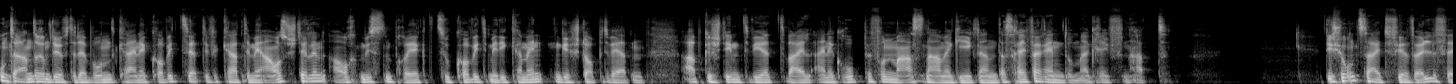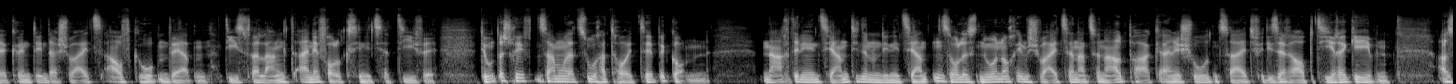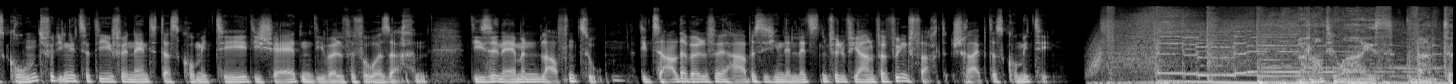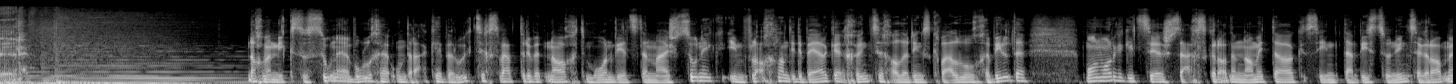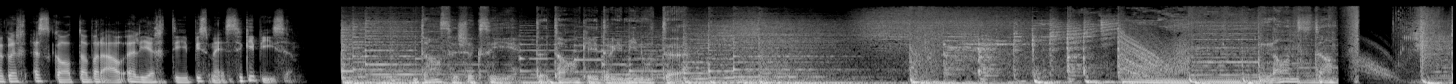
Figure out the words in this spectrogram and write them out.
Unter anderem dürfte der Bund keine Covid-Zertifikate mehr ausstellen, auch müssten Projekte zu Covid-Medikamenten gestoppt werden. Abgestimmt wird, weil eine Gruppe von Maßnahmegegnern das Referendum ergriffen hat. Die Schonzeit für Wölfe könnte in der Schweiz aufgehoben werden. Dies verlangt eine Volksinitiative. Die Unterschriftensammlung dazu hat heute begonnen. Nach den Initiantinnen und Initianten soll es nur noch im Schweizer Nationalpark eine Schonzeit für diese Raubtiere geben. Als Grund für die Initiative nennt das Komitee die Schäden, die Wölfe verursachen. Diese nehmen laufend zu. Die Zahl der Wölfe habe sich in den letzten fünf Jahren verfünffacht, schreibt das Komitee. Radio 1 Wetter. Nach einem Mix aus Sonne, Wolken und Regen beruhigt sich das Wetter über die Nacht. Morgen wird es dann meist sonnig. Im Flachland in den Bergen können sich allerdings Quellwolken bilden. Morgen Morgen gibt es zuerst 6 Grad, am Nachmittag sind dann bis zu 19 Grad möglich. Es geht aber auch eine leichte bis mäßige Beise. Das war der Tag in 3 Minuten.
